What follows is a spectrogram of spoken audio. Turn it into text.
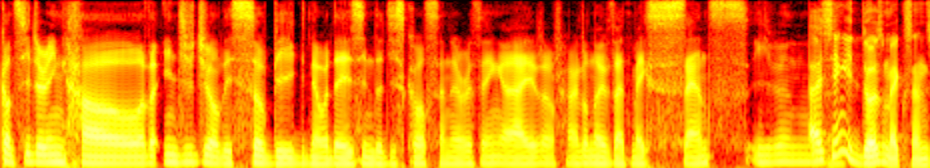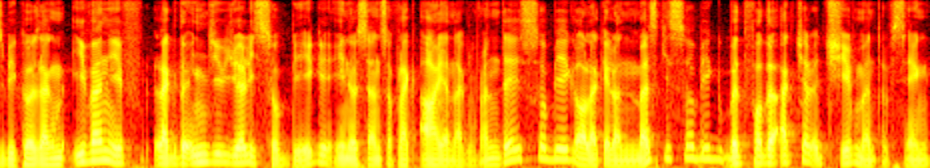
considering how the individual is so big nowadays in the discourse and everything, I don't I don't know if that makes sense even. I think it does make sense because like even if like the individual is so big in a sense of like Ariana Grande is so big or like Elon Musk is so big, but for the actual achievement of thing,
